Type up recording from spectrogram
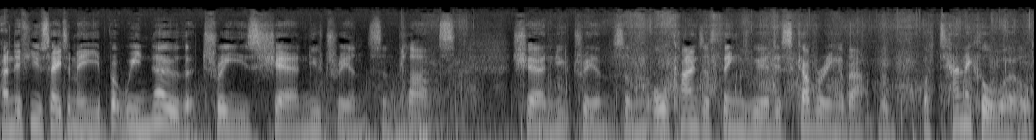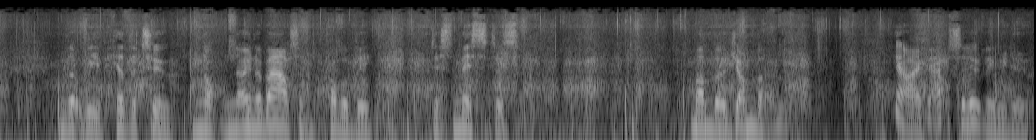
And if you say to me, but we know that trees share nutrients and plants share nutrients and all kinds of things we are discovering about the botanical world that we've hitherto not known about and probably dismissed as mumbo jumbo. Yeah, absolutely we do.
